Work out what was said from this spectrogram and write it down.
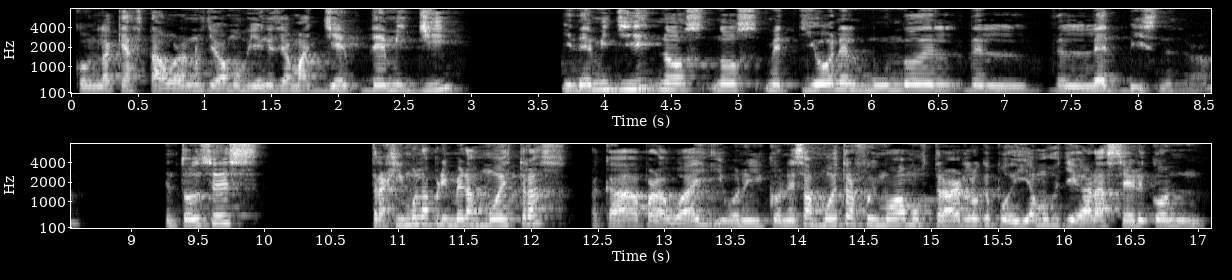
con la que hasta ahora nos llevamos bien, que se llama Demi G. Y Demi G nos, nos metió en el mundo del, del, LED business. ¿verdad? Entonces trajimos las primeras muestras acá a Paraguay y bueno, y con esas muestras fuimos a mostrar lo que podíamos llegar a hacer con,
